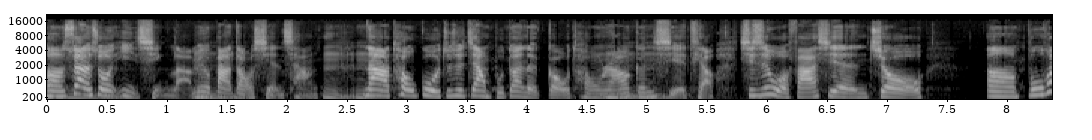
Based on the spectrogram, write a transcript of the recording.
呃，虽然说疫情啦，没有办法到现场，哦嗯，嗯那透过就是这样不断的沟通，然后跟协调，其实我发现就嗯、呃不会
